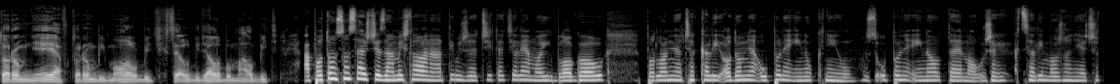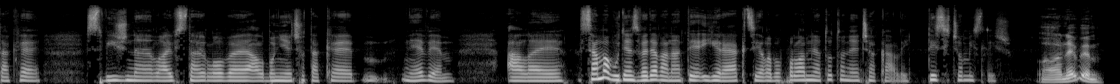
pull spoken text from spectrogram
ktorom nie je a v ktorom by mohol byť, chcel byť alebo mal byť. A potom som sa ešte zamýšľala nad tým, že čitatelia mojich blogov podľa mňa čakali odo mňa úplne inú knihu, s úplne inou témou. Že chceli možno niečo také svižné, lifestyleové alebo niečo také, neviem ale sama budem zvedavá na tie ich reakcie, lebo podľa mňa toto nečakali. Ty si čo myslíš? A neviem,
